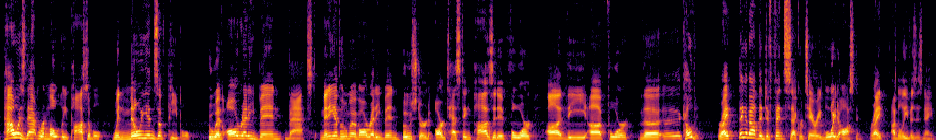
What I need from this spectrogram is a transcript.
How is that remotely possible when millions of people who have already been vaxxed, many of whom have already been boosted, are testing positive for uh, the uh, for the uh, COVID? Right? Think about the Defense Secretary Lloyd Austin. Right? I believe is his name.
